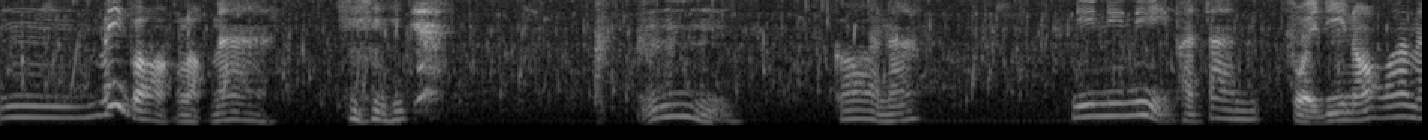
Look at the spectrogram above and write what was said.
อืม ไม่บอกหรอกนะอืม ก็นะ นี่นี่นี่พระจันทร์สวยดีเนาะว่าไหม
